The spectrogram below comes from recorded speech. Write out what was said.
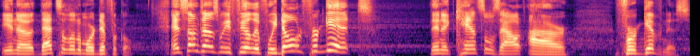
you know, that's a little more difficult. And sometimes we feel if we don't forget, then it cancels out our forgiveness.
